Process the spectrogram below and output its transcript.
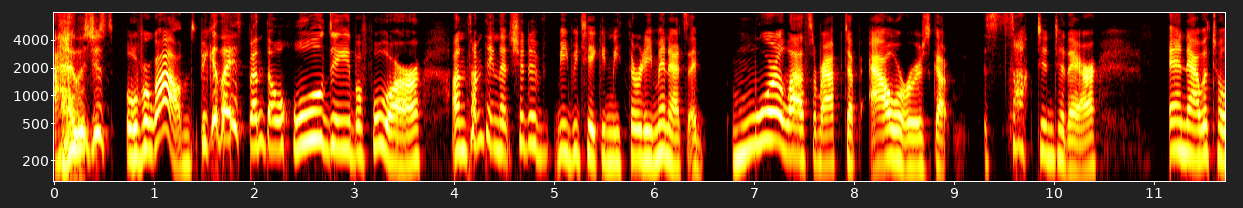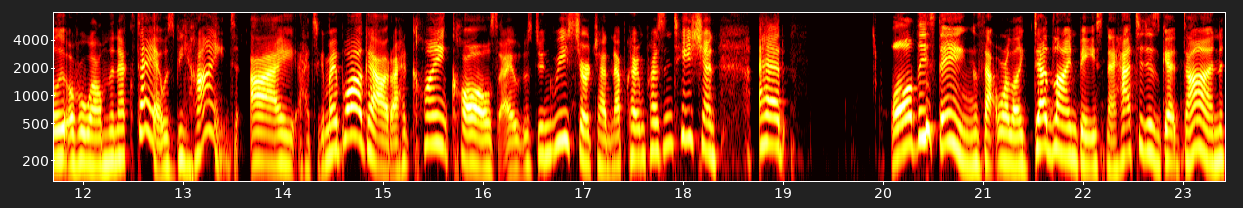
I was just overwhelmed because I spent the whole day before on something that should have maybe taken me 30 minutes. I more or less wrapped up hours, got sucked into there. And I was totally overwhelmed the next day. I was behind. I had to get my blog out. I had client calls. I was doing research. I had an upcoming presentation. I had all these things that were like deadline based, and I had to just get done.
